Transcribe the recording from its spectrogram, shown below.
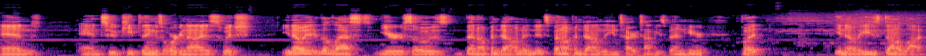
and and to keep things organized, which you know the last year or so has been up and down, and it's been up and down the entire time he's been here but you know he's done a lot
